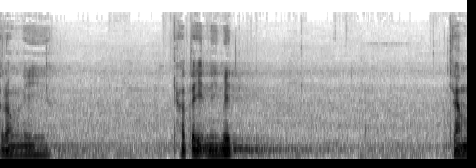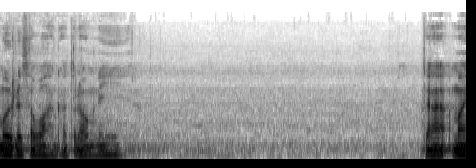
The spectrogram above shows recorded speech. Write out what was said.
ตรงนี้ ตินิมิตจะมืดหรือสว่างก็ตรงนี้ จะไม่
